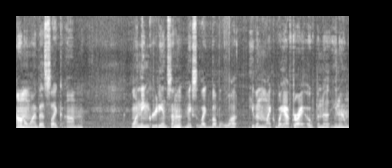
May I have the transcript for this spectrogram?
I don't know why, that's like um one of the ingredients in it makes it like bubble a lot, even like way after I opened it, you know.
